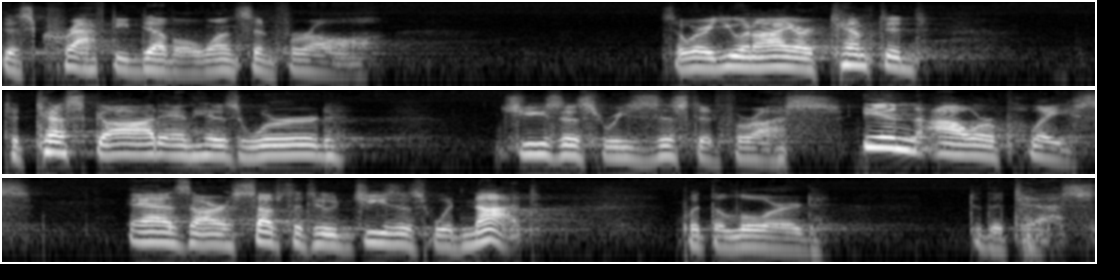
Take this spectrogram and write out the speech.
this crafty devil once and for all. So, where you and I are tempted to test God and His Word, Jesus resisted for us in our place. As our substitute, Jesus would not put the Lord to the test.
